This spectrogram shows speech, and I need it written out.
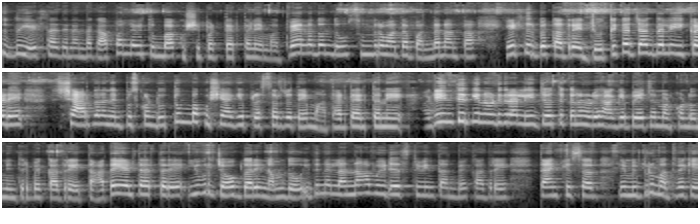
ಸಿದ್ದು ಹೇಳ್ತಾ ಇದ್ದೇನೆ ಅಂದಾಗ ಪಲ್ಲವಿ ತುಂಬ ಖುಷಿ ಪಡ್ತಾ ಇರ್ತಾಳೆ. ಮದುವೆ ಅನ್ನೋದೊಂದು ಸುಂದರವಾದ ಬಂಧನ ಅಂತ ಹೇಳ್ತಿರ್ಬೇಕಾದ್ರೆ ಜ್ಯೋತಿಕ ಜಾಗದಲ್ಲಿ ಈ ಕಡೆ ಶಾರದನ ನೆನಪಿಸ್ಕೊಂಡು ತುಂಬ ಖುಷಿಯಾಗಿ ಪ್ರೆಸರ್ ಜೊತೆ ಮಾತಾಡ್ತಾ ಇರ್ತಾನೆ. ಹಾಗೆ ಹಿಂತಿರುಗಿ ನೋಡಿದ್ರೆ ಅಲ್ಲಿ ಜ್ಯೋತಿಕನ ನೋಡಿ ಹಾಗೆ ಬೇಜಾರು ಮಾಡ್ಕೊಂಡು ನಿಂತಿರ್ಬೇಕಾದ್ರೆ ತಾತ ಹೇಳ್ತಾ ಇರ್ತಾರೆ, ಇವ್ರ ಜವಾಬ್ದಾರಿ ನಮ್ಮದು ಇದನ್ನೆಲ್ಲ ನಾವು ಈಡೇರಿಸ್ತೀವಿ ಅಂತ ಅನ್ಬೇಕಾದ್ರೆ ಥ್ಯಾಂಕ್ ಯು ಸರ್ ನಿಮ್ಮಿಬ್ಬರು ಮದುವೆಗೆ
